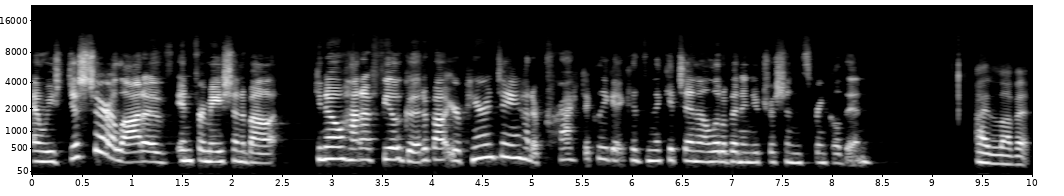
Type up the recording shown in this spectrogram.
and we just share a lot of information about you know how to feel good about your parenting, how to practically get kids in the kitchen, a little bit of nutrition sprinkled in. I love it.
